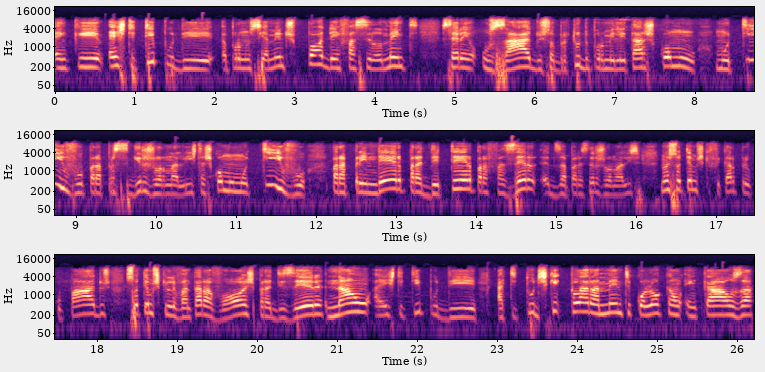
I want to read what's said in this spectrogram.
em que este tipo de pronunciamentos podem facilmente serem usados, sobretudo por militares, como motivo para perseguir jornalistas, como motivo para prender, para deter, para fazer desaparecer jornalistas. Nós só temos que ficar preocupados, só temos que levantar a voz para dizer não a este tipo de atitudes que claramente colocam em causa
